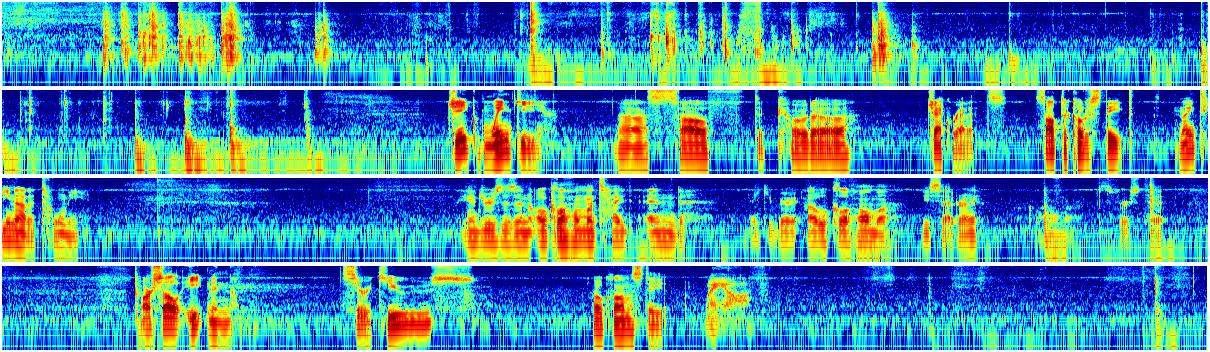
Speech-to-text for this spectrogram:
Jake Wieneke, uh, South Dakota Jackrabbits, South Dakota State, 19 out of 20. Andrews is an Oklahoma tight end. Thank you very uh, Oklahoma, you said, right? Oklahoma. His first hit. Marcel Ateman. Syracuse. Oklahoma State. Way off.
